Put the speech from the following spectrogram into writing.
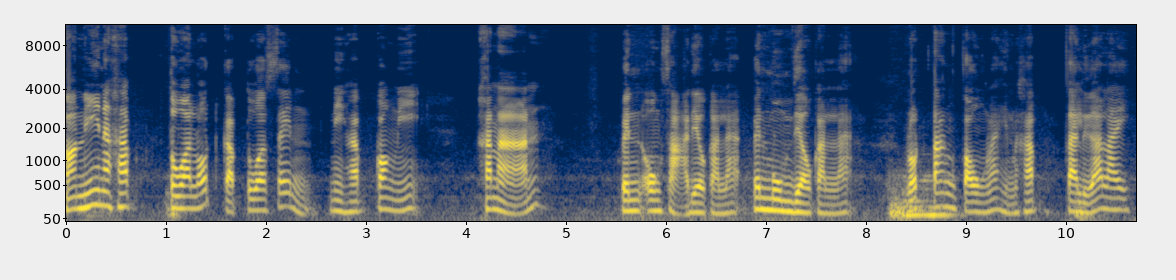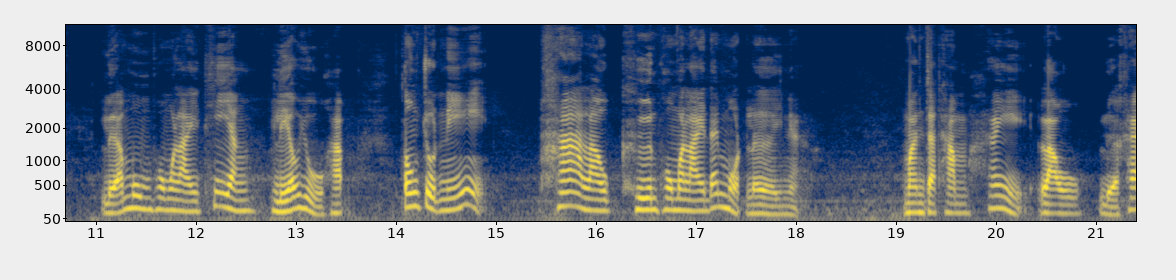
ตอนนี้นะครับ ตัวรถกับตัวเส้นนี่ครับ กล้องนี้ขนานเป็นองศาเดียวกันแล้วเป็นมุมเดียวกันแล้วรถตั้งตรงแล้วเห็นไหมครับ แต่เหลืออะไร เหลือมุมพวงมาลัยที่ยังเลี้ยวอยู่ครับ ตรงจุดนี้ถ้าเราคืนพวงมาลัยได้หมดเลยเนี่ยมันจะทำให้เราเหลือแค่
